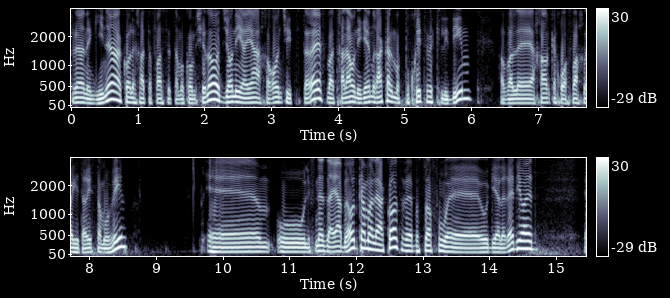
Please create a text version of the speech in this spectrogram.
כלי הנגינה, כל אחד תפס את המקום שלו, ג'וני היה האחרון שהצטרף, בהתחלה הוא ניגן רק על מפוחית וקלידים, אבל uh, אחר כך הוא הפך לגיטריסט המוביל. Uh, הוא לפני זה היה בעוד כמה להקות, ובסוף הוא, uh, הוא הגיע לרדיואד. Uh,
